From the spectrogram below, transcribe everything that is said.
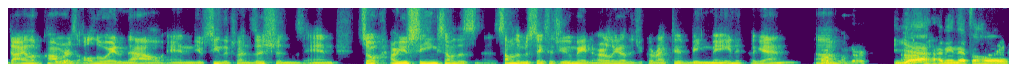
dial-up commerce all the way to now and you've seen the transitions and so are you seeing some of this some of the mistakes that you made earlier that you corrected being made again oh, um, sure. yeah uh, i mean that's a whole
